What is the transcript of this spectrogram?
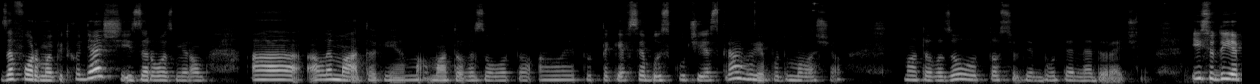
за формою підходящі і за розміром, а, але матові, матове золото. Але тут таке все блискуче яскраве. Я подумала, що матове золото сюди буде недоречно. І сюди я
